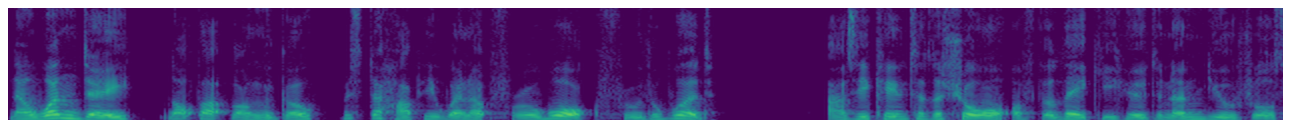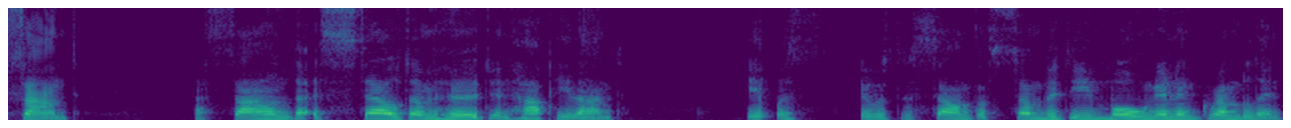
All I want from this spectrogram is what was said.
Now one day, not that long ago, Mr. Happy went out for a walk through the wood. As he came to the shore of the lake he heard an unusual sound, a sound that is seldom heard in Happyland. It was it was the sound of somebody moaning and grumbling,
